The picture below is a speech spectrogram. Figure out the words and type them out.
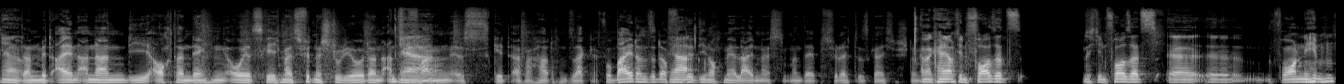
Ja. dann mit allen anderen, die auch dann denken, oh, jetzt gehe ich mal ins Fitnessstudio, dann anzufangen. Es geht einfach hart auf den Sack. Wobei, dann sind auch Ja. viele, die noch mehr leiden als man selbst. Vielleicht ist es gar nicht so Aber schlimm. man kann ja auch den Vorsatz, sich den Vorsatz äh, äh, vornehmen.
